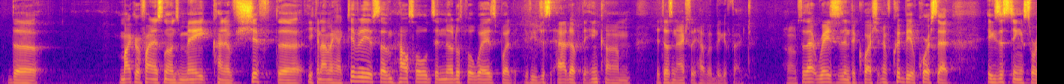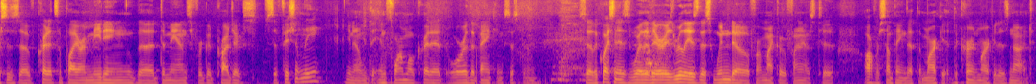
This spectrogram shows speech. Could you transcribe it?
the microfinance loans may kind of shift the economic activity of some households in noticeable ways, but if you just add up the income, it doesn't actually have a big effect. Um, so that raises into question, it could be, of course, that existing sources of credit supply are meeting the demands for good projects sufficiently, you know, the informal credit or the banking system. So the question is whether there is really is this window for microfinance to offer something that the market, the current market is not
